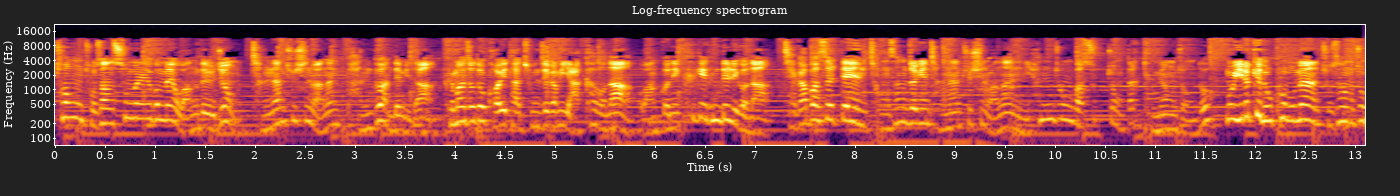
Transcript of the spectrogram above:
총 조선 27명 왕들 중 장남 출신 왕은 반도 안 됩니다. 그마저도 거의 다 존재감이 약하거나 왕권이 크게 흔들리거나 제가 봤을 땐 정상적인 장남 출신 왕은 현종과 숙종 딱 두 명 정도? 뭐 이렇게 놓고 보면 조선조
